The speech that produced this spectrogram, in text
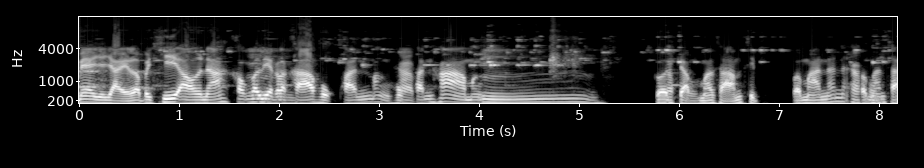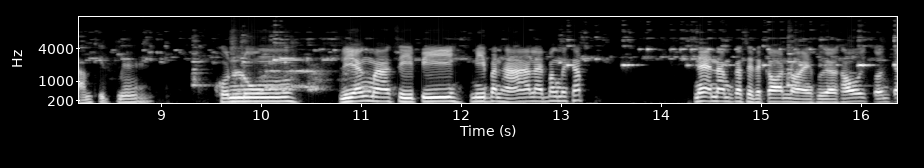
แม่ใหญ่ๆ เราไปชี้เอานะเขาก็อืมเรียกราคาหกพันมั่งคหรักบ พันห้ามั่งอืม ก็ครับจับมาสามสิบประมาณนั้นนะครับ ประมาณผมสามสิบแม่คนลุงเลี้ยงมาสี่ปี มีปัญหาอะไรบ้างไหมครับ แนะนำเกษตรกรหน่อยเผื่อเขาสนใจ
